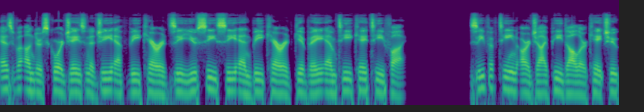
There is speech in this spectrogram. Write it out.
ESVA underscore JSNA GFV caret ZUCCNB caret GIB AMTKT Phi. Z15 RJP dollar K2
